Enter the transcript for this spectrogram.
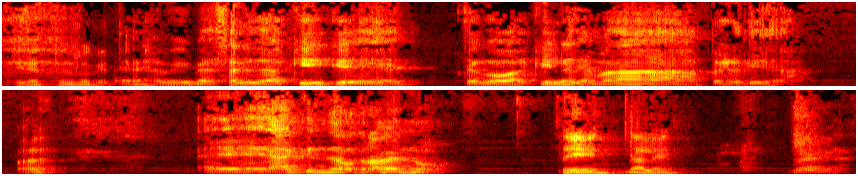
El directo es lo que a tiene. mí me ha salido aquí que tengo aquí la llamada perdida, ¿vale? Eh, hay que intentar otra vez, ¿no? Sí, dale. Venga.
